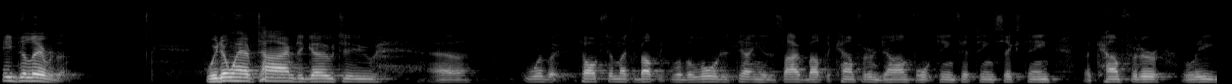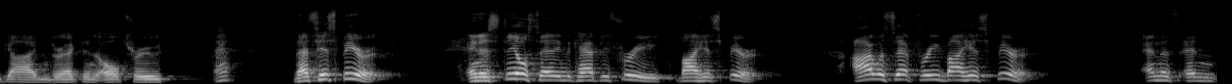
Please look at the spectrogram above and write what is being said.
he delivered them. We don't have time to go to uh, where the talks so much about the, where the Lord is telling his disciples about the comforter in John 14, 15, 16. The comforter, lead, guide, and direct into all truth. That, that's his spirit and is still setting the captives free by his spirit. I was set free by his spirit. And, this, and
